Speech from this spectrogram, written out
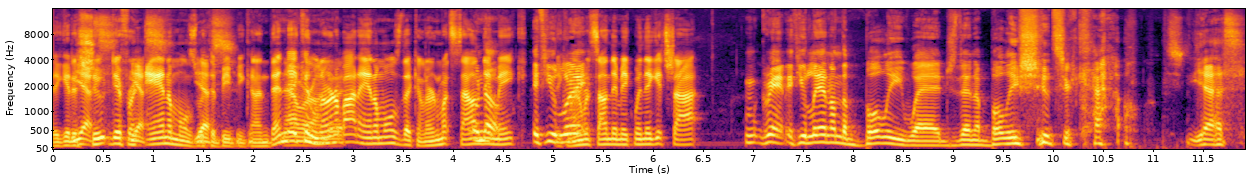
They get to Yes, shoot different yes, animals yes. with a BB gun. Then Now they can onto learn it. about animals. They can learn what sound Oh, no. they make. If you they can learn- learn what sound they make when they get shot. Grant, if you land on the bully wedge, then a bully shoots your cow. Yes.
